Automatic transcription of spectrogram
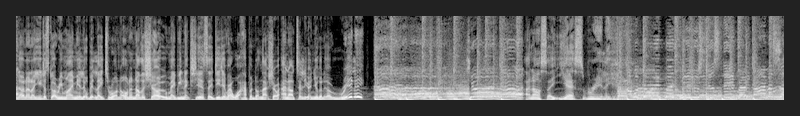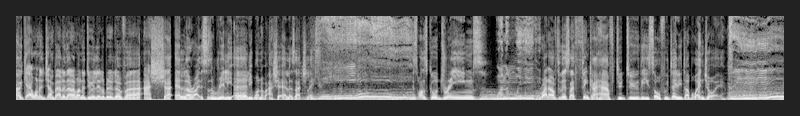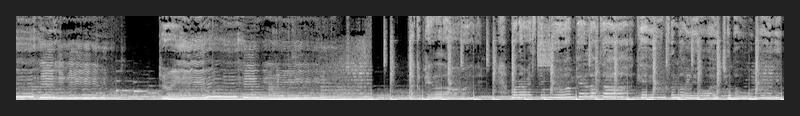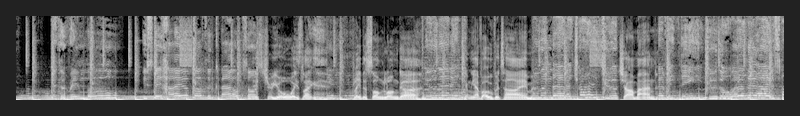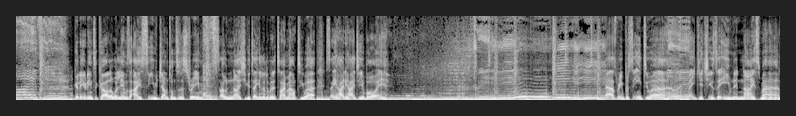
No, no, no. You just got to remind me a little bit later on on another show, maybe next year. Say, DJ Val, what happened on that show? And I'll tell you. And you're going to go, really? And I'll say, yes, really. Okay, I want to jump out of that. I want to do a little bit of uh, Asha Ella, right? This is a really early one of Asha Ella's, actually. This one's called Dreams. Right after this, I think I have to do the Soul Food Daily Double. Enjoy. Like a True, you're always like, play the song longer. Can we have overtime? Cha, man. Good evening to Carla Williams. I see you jumped onto the stream. So nice you could take a little bit of time out to uh, say hi hi to your boy. As we proceed to uh, make your Tuesday evening nice, man.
